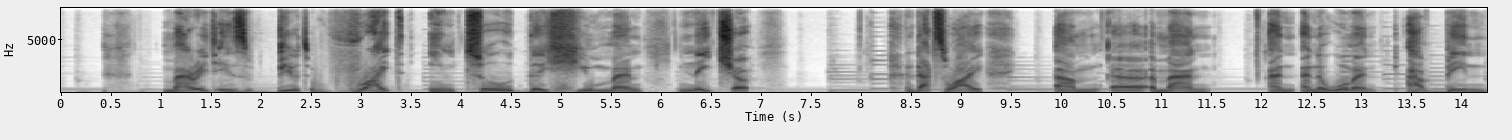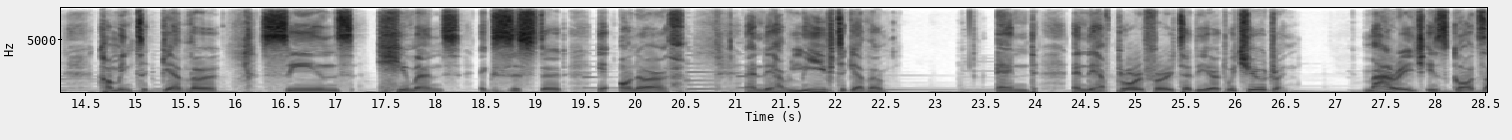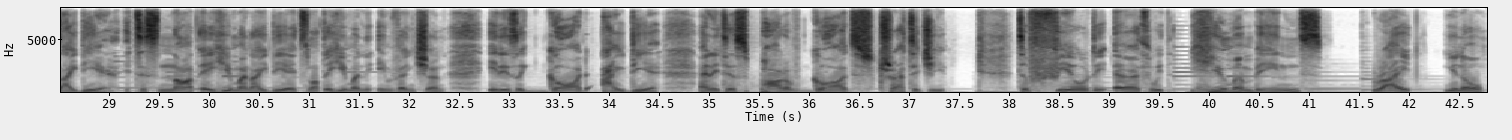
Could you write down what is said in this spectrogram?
marriage is built right into the human nature. And that's why um, uh, a man and, and a woman have been coming together since humans existed on earth. And they have lived together and and they have proliferated the earth with children. Marriage is god's idea. It is not a human idea. It's not a human invention. It is a god idea. And it is part of god's strategy to fill the earth with human beings right? You know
